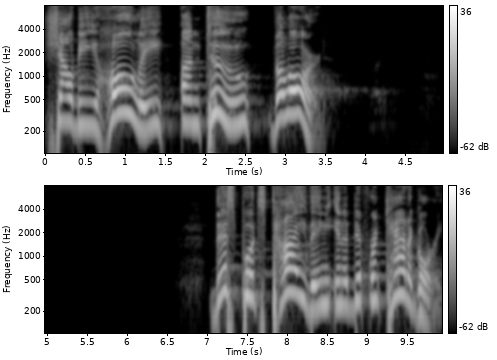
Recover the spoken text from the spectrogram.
shall be holy unto the Lord. This puts tithing in a different category.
